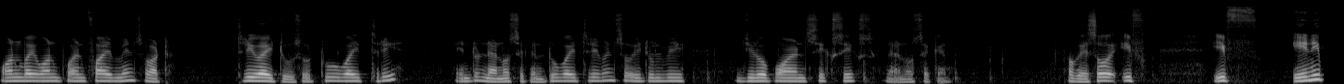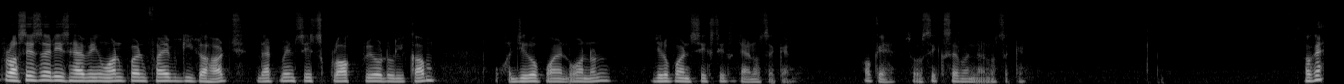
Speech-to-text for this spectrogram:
1 by 1.5 means what 3 by 2. So, 2 by 3 into nanosecond 2 by 3 means so it will be 0.66 nanosecond. Okay, so if if any processor is having 1.5 gigahertz that means its clock period will come 0.1 on 0.66 nanosecond. Okay, so 67 nanosecond. Okay.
